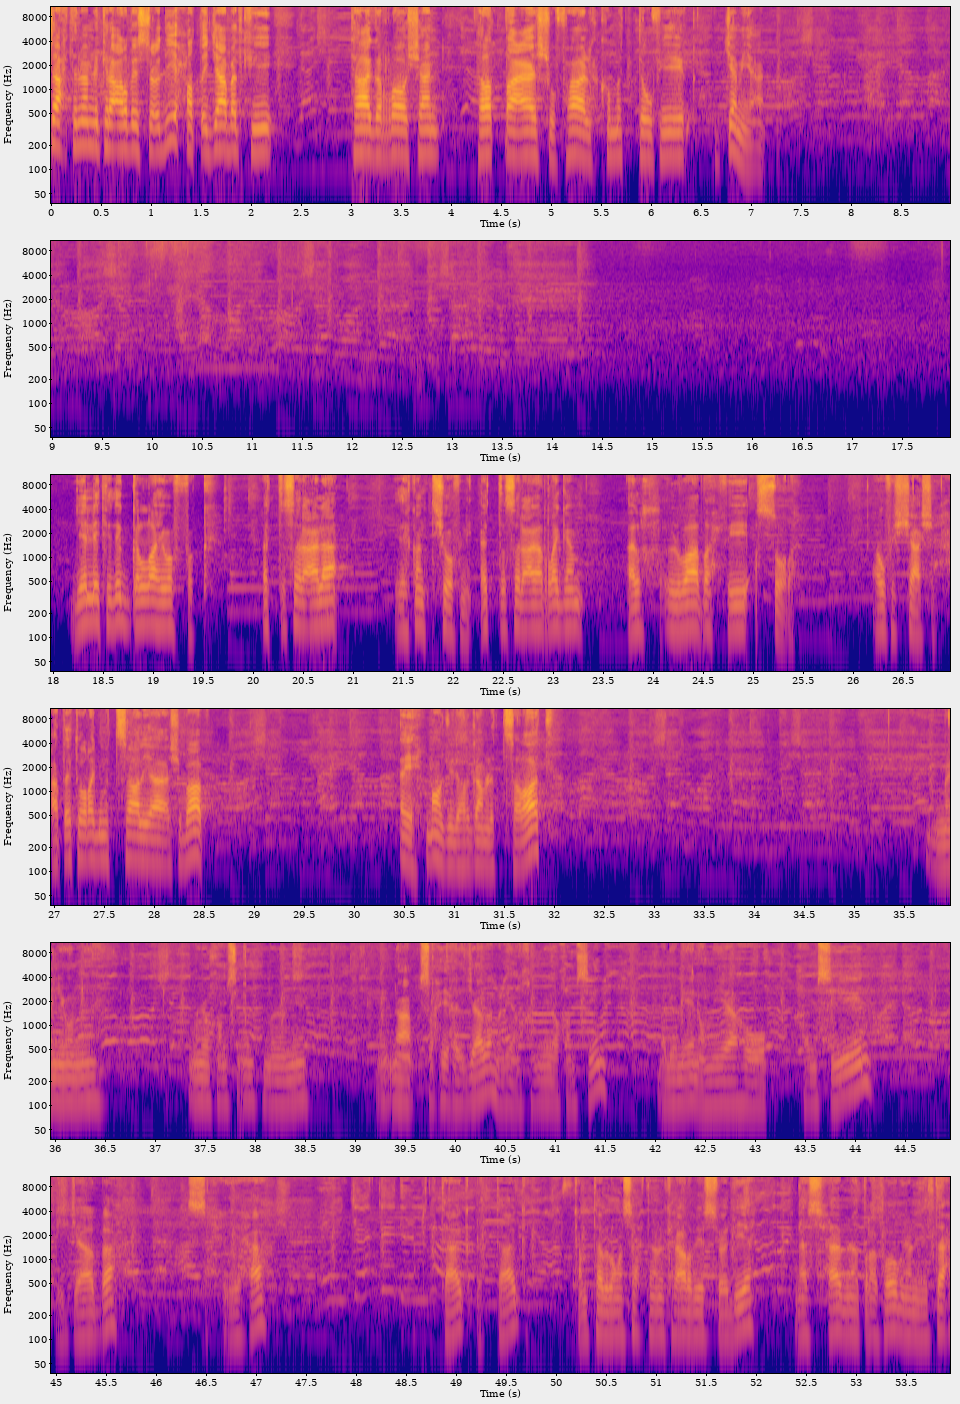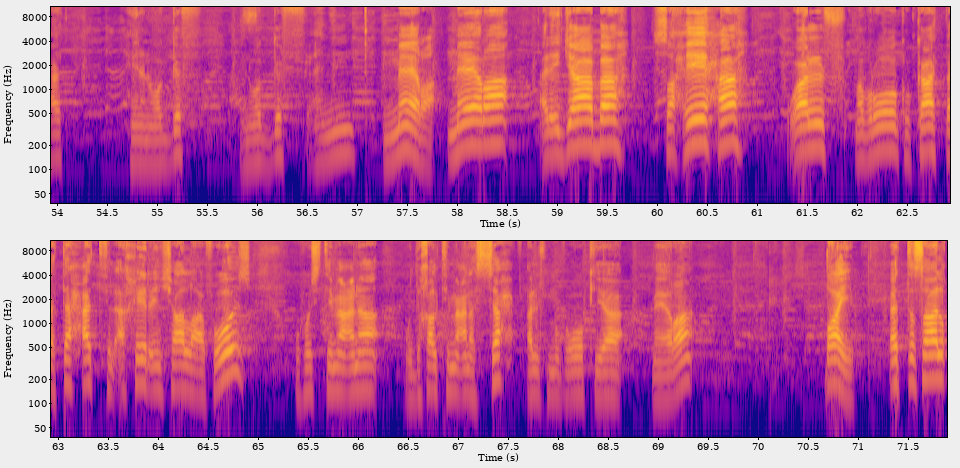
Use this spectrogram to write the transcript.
ساحة المملكة العربية السعودية حط إجابتك في تاج الروشن. 13 وفالكم التوفيق جميعا. يلي تدق الله يوفقك اتصل على إذا كنت تشوفني اتصل على الرقم الواضح في الصورة أو في الشاشة. حطيتوا رقم اتصال يا شباب. أيه موجودة أرقام الاتصالات. مليون مليون وخمسين مليونين. نعم صحيح الإجابة مليون ومية وخمسين مليونين ومياه وخمسين. إجابة صحيحة. تاج التاج كم تبلغ مساحة المملكة العربية السعودية؟ نسحب نطلع فوق ننزل تحت. هنا نوقف نوقف عند ميرا. ميرا الإجابة صحيحة والف مبروك وكاتبة تحت في الأخير إن شاء الله أفوز. وفزتي معنا ودخلتي معنا السحب. ألف مبروك يا ميرا. طيب اتصال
